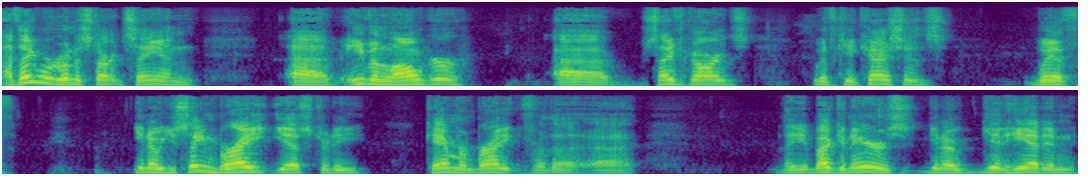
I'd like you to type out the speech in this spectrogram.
I think we're going to start seeing uh, even longer uh, safeguards with concussions. With you know, you seen Brate yesterday, Cameron Brate for the uh, the Buccaneers. You know, get hit, and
